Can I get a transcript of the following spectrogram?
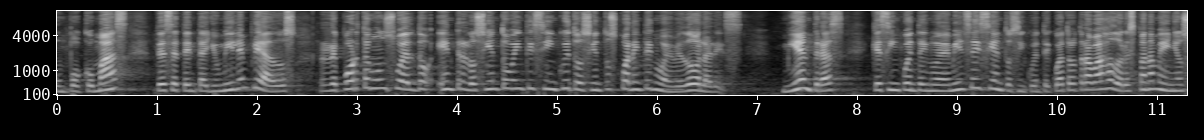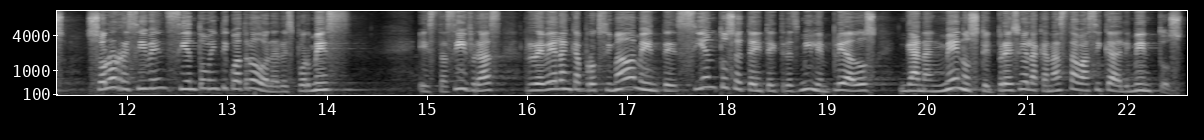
Un poco más de 71.000 empleados reportan un sueldo entre los 125 y 249 dólares, mientras que 59.654 trabajadores panameños solo reciben 124 dólares por mes. Estas cifras revelan que aproximadamente 173 mil empleados ganan menos que el precio de la canasta básica de alimentos,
